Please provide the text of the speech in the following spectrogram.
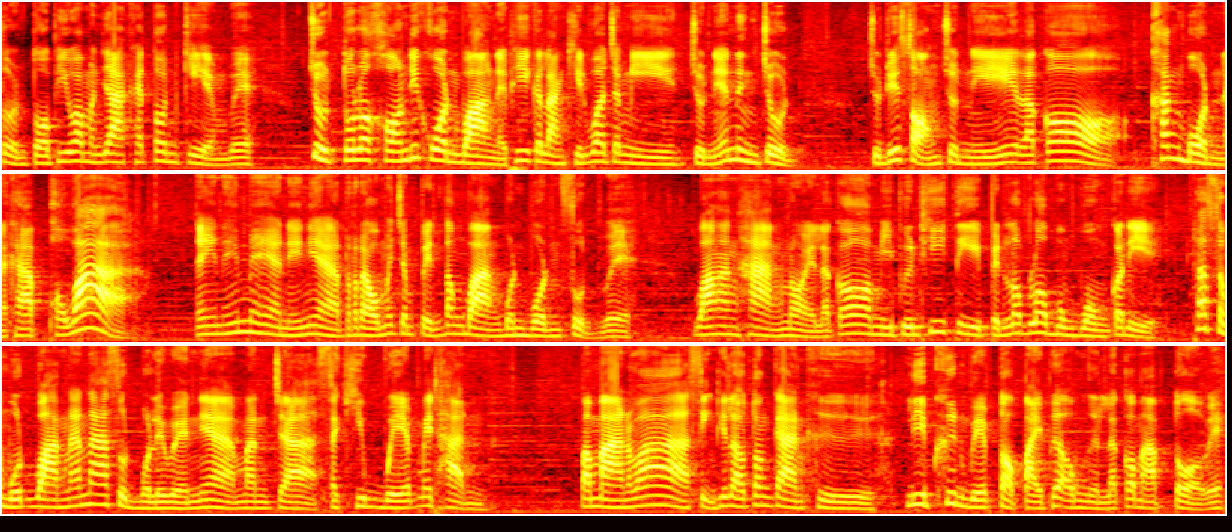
ส่วนตัวพี่ว่ามันยากแค่ต้นเกมเว้ยจุดตัวละครที่ควรวางเนี่ยพี่กำลังคิดว่าจะมีจุดเนี้ยหนึ่งจุด จุดที่ 2 จุดนี้แล้วก็ข้างบนนะครับ เพราะว่าในไนแมอันนี้เนี่ยเราไม่จำเป็นต้องวางบนบนสุดเว้ยวางห่างๆหน่อยแล้วก็มีพื้นที่ตีเป็นรอบๆวงๆก็ดี ถ้าสมมติวางหน้าหน้าสุดบริเวณเนี่ยมันจะสคิปเวฟไม่ทัน ประมาณว่าสิ่งที่เราต้องการคือรีบขึ้นเวฟต่อไปเพื่อเอาเงินแล้วก็มาอัพตัวเว้ย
